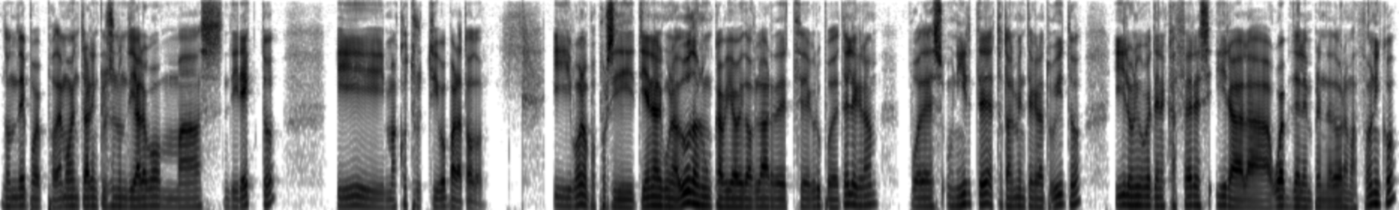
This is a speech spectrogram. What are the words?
donde pues, podemos entrar incluso en un diálogo más directo y más constructivo para todos. Y bueno, pues por si tienes alguna duda nunca había oído hablar de este grupo de Telegram, puedes unirte, es totalmente gratuito y lo único que tienes que hacer es ir a la web del emprendedor amazónico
